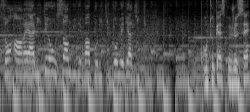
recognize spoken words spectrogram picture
sont en réalité au centre du débat politico-médiatique. En tout cas, ce que je sais,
